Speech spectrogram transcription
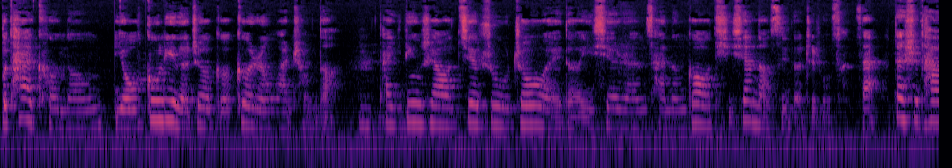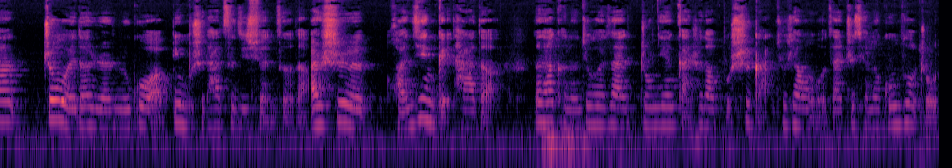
不太可能由孤立的这个个人完成的，嗯他一定是要借助周围的一些人才能够体现到自己的这种存在。但是他周围的人如果并不是他自己选择的，而是环境给他的。那他可能就会在中间感受到不适感，就像我在之前的工作中，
